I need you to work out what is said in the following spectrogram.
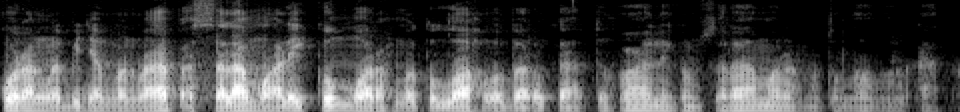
Kurang lebihnya mohon maaf. Assalamualaikum warahmatullahi wabarakatuh. Waalaikumsalam warahmatullahi wabarakatuh.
